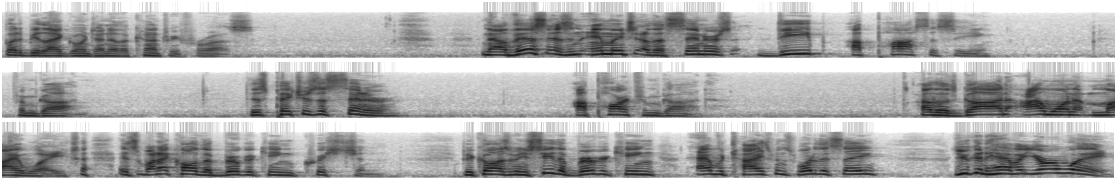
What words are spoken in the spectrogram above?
but it'd be like going to another country for us. Now, this is an image of the sinner's deep apostasy from God. This pictures a sinner apart from God. In other words, God, I want it my way. It's what I call the Burger King Christian. Because when you see the Burger King advertisements, what do they say? You can have it your way.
